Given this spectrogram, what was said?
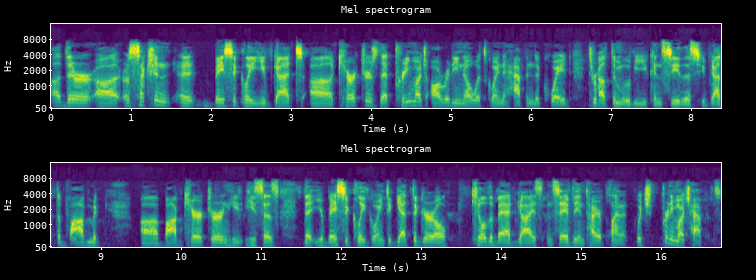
uh, there uh, a section uh, basically you've got uh, characters that pretty much already know what's going to happen to Quaid throughout the movie. You can see this. You've got the Bob Mc, uh, Bob character, and he he says that you're basically going to get the girl, kill the bad guys, and save the entire planet, which pretty much happens.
